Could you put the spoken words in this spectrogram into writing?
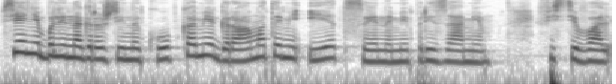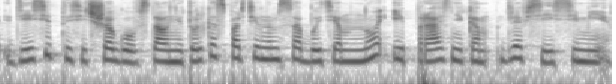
Все они были награждены кубками, грамотами и ценными призами. Фестиваль «10 тысяч шагов» стал не только спортивным событием, но и праздником для всей семьи.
